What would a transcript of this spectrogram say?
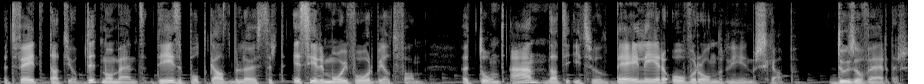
Het feit dat je op dit moment deze podcast beluistert, is hier een mooi voorbeeld van. Het toont aan dat je iets wilt bijleren over ondernemerschap. Doe zo verder.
